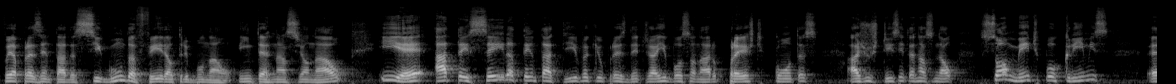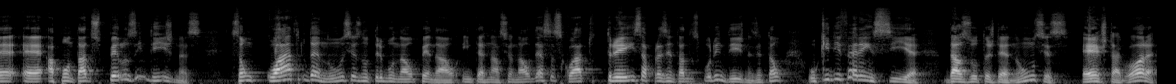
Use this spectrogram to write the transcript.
foi apresentada segunda-feira ao Tribunal Internacional e é a terceira tentativa que o presidente Jair Bolsonaro preste contas à Justiça Internacional somente por crimes é, é, apontados pelos indígenas. São quatro denúncias no Tribunal Penal Internacional, dessas quatro, três apresentadas por indígenas. Então, o que diferencia das outras denúncias, esta agora,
